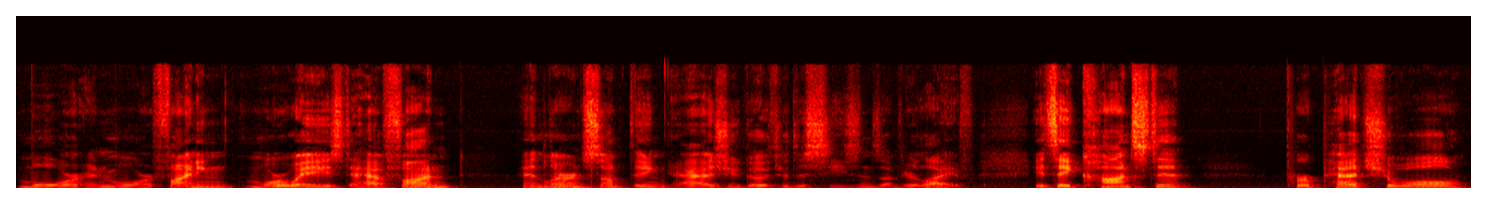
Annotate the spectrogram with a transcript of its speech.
more and more. Finding more ways to have fun and learn something as you go through the seasons of your life. It's a constant, perpetual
